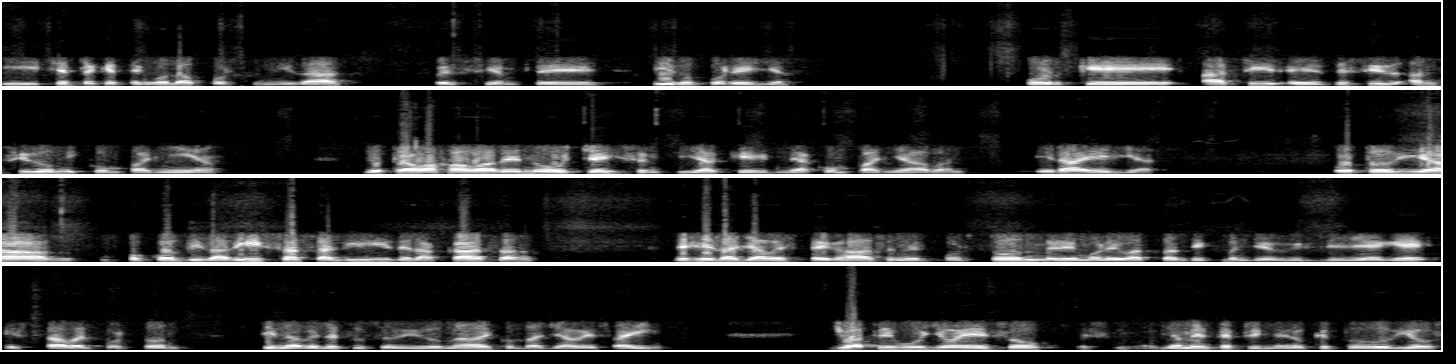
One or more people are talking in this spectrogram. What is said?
y siempre que tengo la oportunidad, pues siempre pido por ellas, porque así, es decir, han sido mi compañía. Yo trabajaba de noche y sentía que me acompañaban, era ellas. Otro día, un poco olvidadiza, salí de la casa, dejé las llaves pegadas en el portón, me demoré bastante y cuando llegué estaba el portón sin haberle sucedido nada y con las llaves ahí. Yo atribuyo eso, pues obviamente primero que todo Dios,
